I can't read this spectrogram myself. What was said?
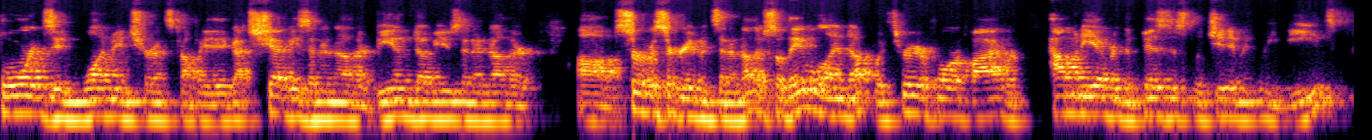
Fords in one insurance company, they've got Chevys in another, BMWs in another, um, service agreements in another. So they will end up with three or four or five or how many ever the business legitimately needs.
